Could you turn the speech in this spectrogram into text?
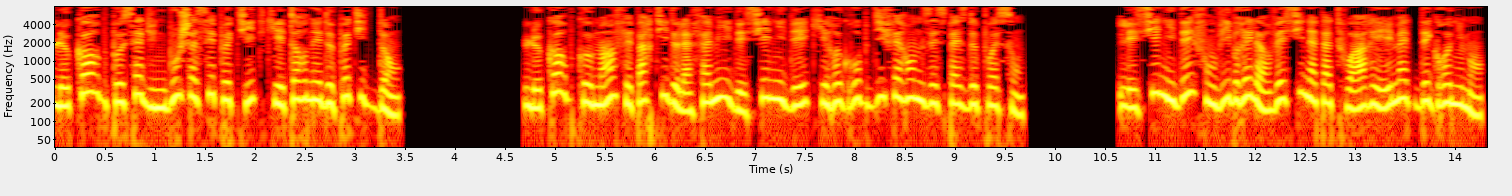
Le corbe possède une bouche assez petite qui est ornée de petites dents. Le corbe commun fait partie de la famille des cyanidés qui regroupe différentes espèces de poissons. Les cyanidés font vibrer leur vessie natatoire et émettent des grognements.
